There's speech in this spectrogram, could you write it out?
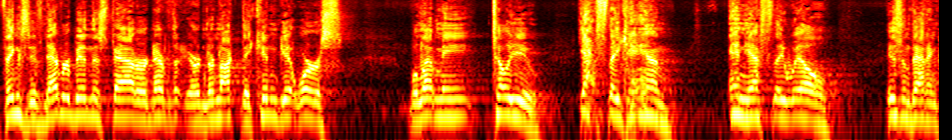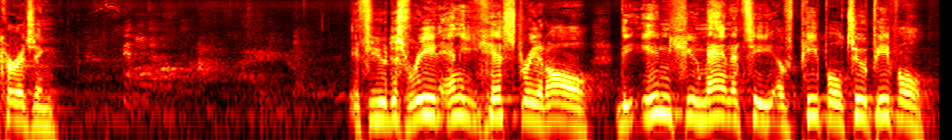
things have never been this bad or never, or they're not, they can get worse. Well, let me tell you, yes, they can. And yes, they will. Isn't that encouraging? If you just read any history at all, the inhumanity of people to people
